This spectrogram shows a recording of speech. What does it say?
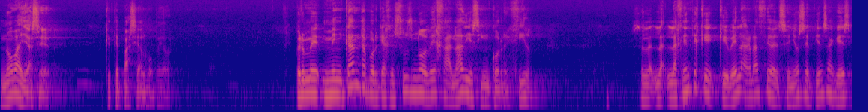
No vaya a ser que te pase algo peor. Pero me, encanta porque a Jesús no deja a nadie sin corregir. La, gente que, ve la gracia del Señor se piensa que es,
